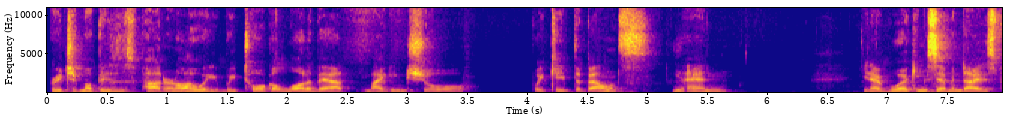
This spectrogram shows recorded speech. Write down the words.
Richard, my business partner, and I, we, we talk a lot about making sure we keep the balance. And, you know, working seven days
